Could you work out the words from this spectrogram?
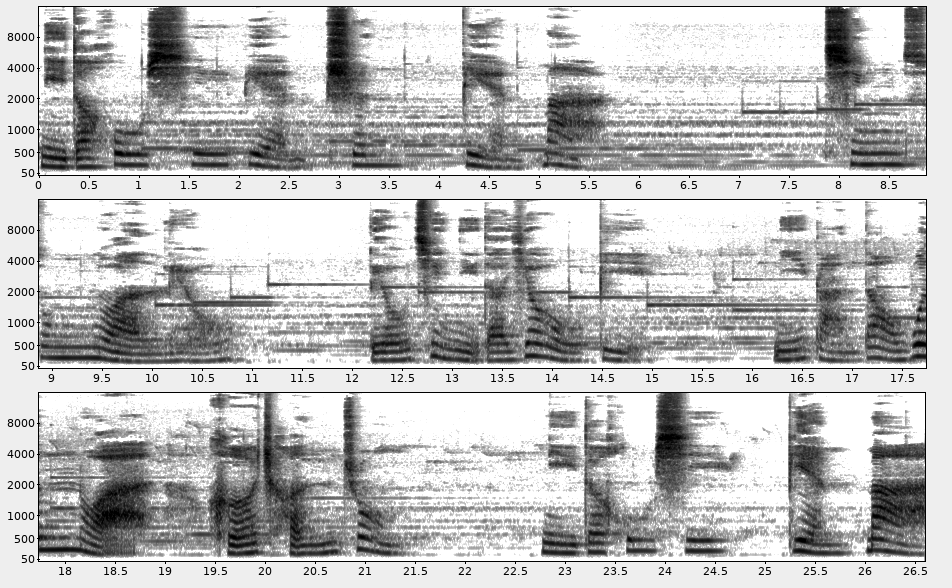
你的呼吸变深变慢。轻松暖流流进你的右臂，你感到温暖和沉重。你的呼吸变慢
